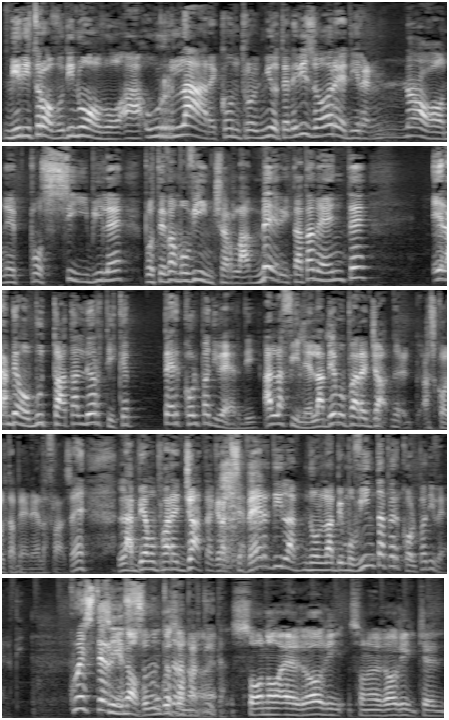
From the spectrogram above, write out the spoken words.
mi ritrovo di nuovo a urlare contro il mio televisore e dire no, non è possibile, potevamo vincerla meritatamente e l'abbiamo buttata alle ortiche per colpa di Verdi. Alla fine l'abbiamo pareggiata. Eh, ascolta bene la frase, eh? L'abbiamo pareggiata grazie a Verdi, la, non l'abbiamo vinta per colpa di Verdi. Questo è il sì, no, comunque sono, partita. Sono errori, sono errori che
